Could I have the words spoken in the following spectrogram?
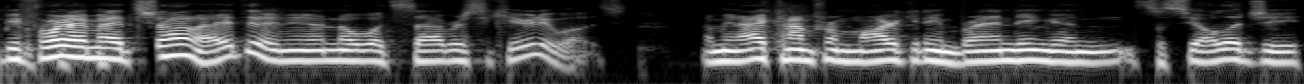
before I met Sean. I didn't even know what cybersecurity was. I mean, I come from marketing, branding, and sociology,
